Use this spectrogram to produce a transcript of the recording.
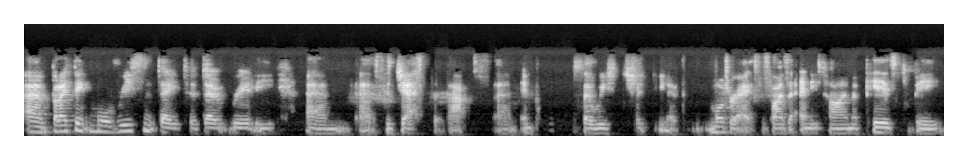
Um, but I think more recent data don't really um, uh, suggest that that's um, important. So we should, you know, moderate exercise at any time appears to be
